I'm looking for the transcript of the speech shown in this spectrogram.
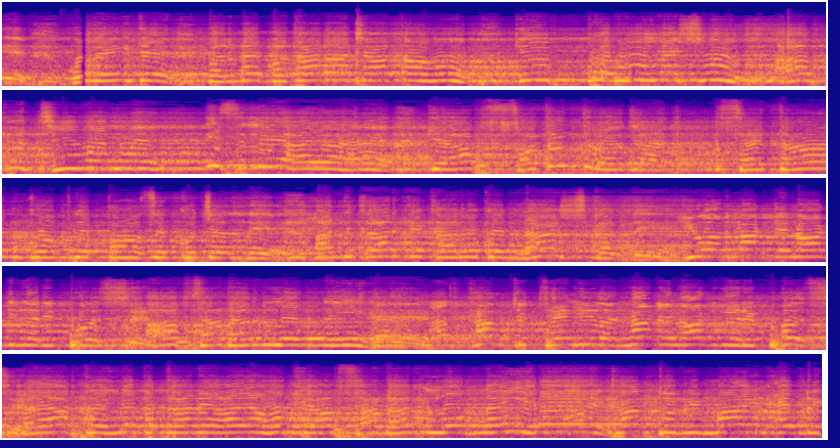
से ग्रसित थे वो नहीं थे पर मैं बताना चाहता हूँ कि प्रभु यीशु आपके जीवन में इसलिए आया है कि आप स्वतंत्र हो जाए शैतान को अपने पाँव से कुचल दे अंधकार के कार्यों को नाश कर दे You are not an ordinary person. आप साधारण लोग नहीं हैं I've come to tell you, you are not an ordinary person. मैं आपको ये बताने आया हूँ कि आप साधारण लोग नहीं हैं I've come to remind every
